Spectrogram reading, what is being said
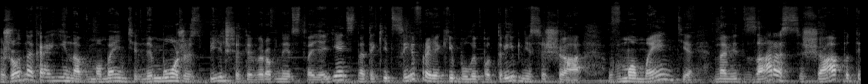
Жодна країна в моменті не може збільшити виробництво яєць на такі цифри, які були потрібні США. В моменті навіть зараз США потрібно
